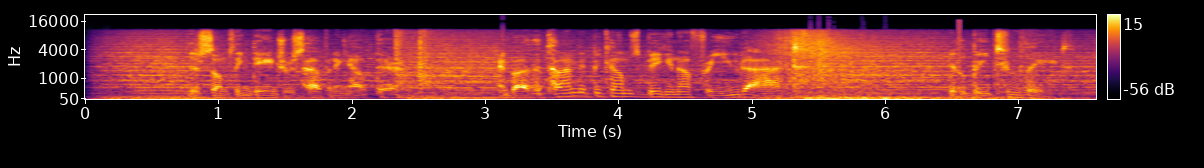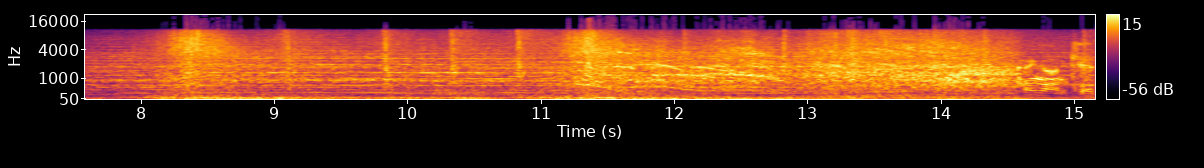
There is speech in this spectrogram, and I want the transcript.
There's something dangerous happening out there. And by the time it becomes big enough for you to act, it'll be too late. Hang on, kid.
